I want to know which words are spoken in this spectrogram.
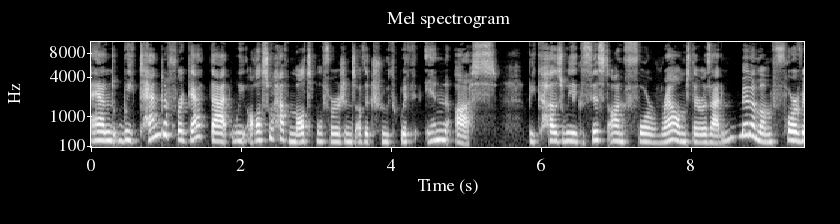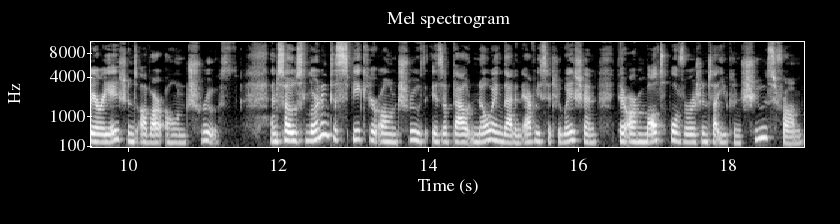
And we tend to forget that we also have multiple versions of the truth within us. Because we exist on four realms, there is at minimum four variations of our own truth. And so, learning to speak your own truth is about knowing that in every situation, there are multiple versions that you can choose from,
